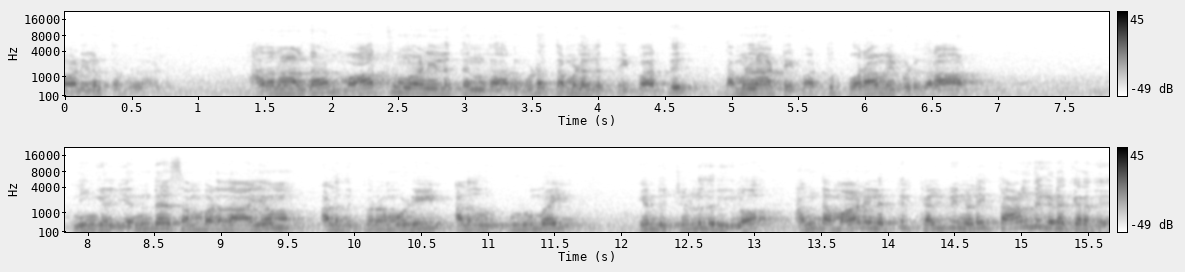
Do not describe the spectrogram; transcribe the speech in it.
மாநிலம் தமிழ்நாடு. அதனால்தான் மாற்று மாநிலத்தின்காரன் கூட தமிழகத்தை பார்த்து தமிழ்நாட்டை பார்த்து பொறாமைப்படுகிறான். நீங்கள் எந்த சம்பிரதாயம் அல்லது பிறமொழி அல்லது ஒரு குழுமை என்று சொல்லுகிறீர்களோ அந்த மாநிலத்தில் கல்வி நிலை தாழ்ந்து கிடக்கிறது.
